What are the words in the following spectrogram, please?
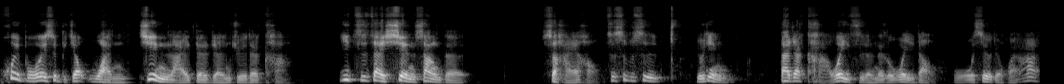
会不会是比较晚进来的人觉得卡，一直在线上的？是还好，这是不是有点大家卡位置的那个味道？我是有点怀疑啊。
